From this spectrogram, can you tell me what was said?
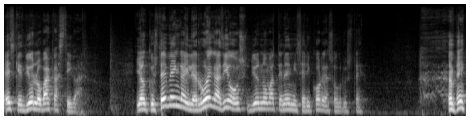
es que Dios lo va a castigar. Y aunque usted venga y le ruega a Dios, Dios no va a tener misericordia sobre usted. Amén.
